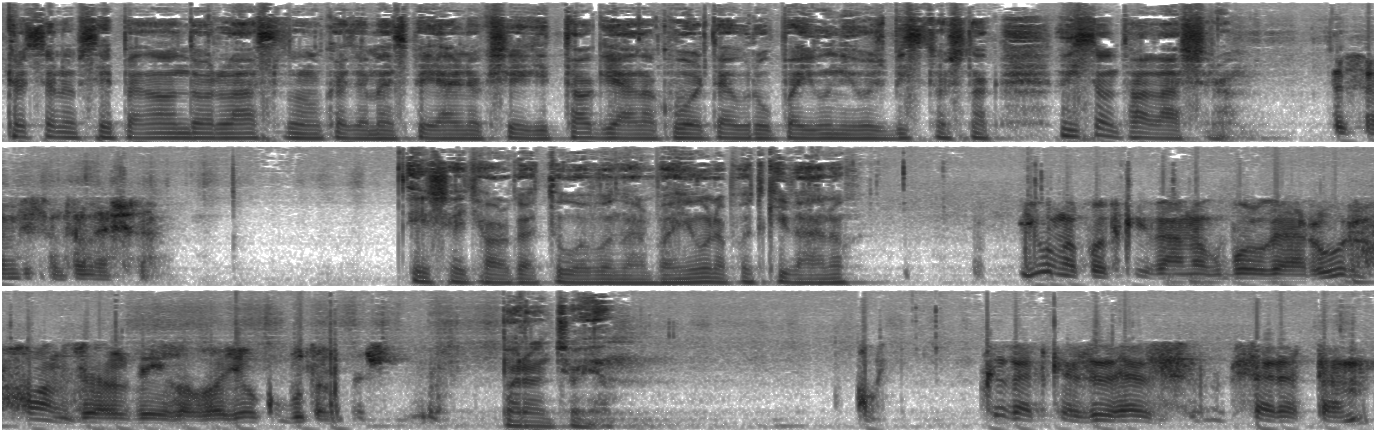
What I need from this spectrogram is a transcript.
Köszönöm szépen Andor Lászlónak, az MSZP elnökségi tagjának, volt Európai Uniós biztosnak. Viszont hallásra! Köszönöm, viszont hallásra! És egy hallgató a vonalban. Jó napot kívánok! Jó napot kívánok, bolgár úr! Hanzel Véla vagyok, Budapest. Parancsoljon! A következőhez szerettem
